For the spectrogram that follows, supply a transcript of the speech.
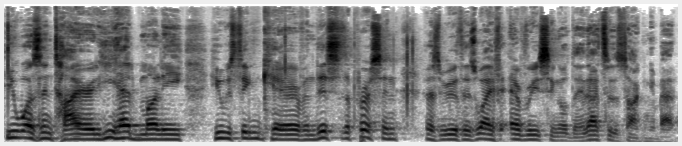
He wasn't tired. He had money. He was taken care of. And this is the person who has to be with his wife every single day. That's what it's talking about.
